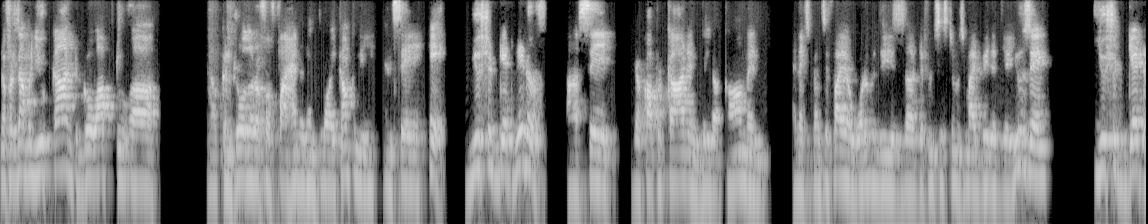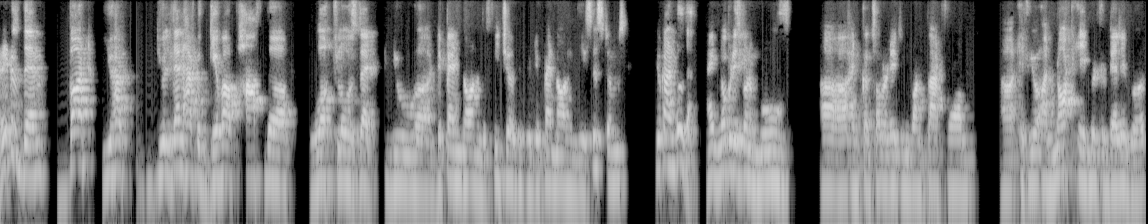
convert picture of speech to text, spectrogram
Now, for example, you can't go up to a you know, controller of a 500 employee company and say, hey, you should get rid of, uh, say, your corporate card and bill.com and, and Expensify or whatever these uh, different systems might be that you're using. You should get rid of them, but you have you'll then have to give up half the workflows that you uh, depend on and the features that you depend on in these systems. You can't do that. Right? Nobody's going to move uh, and consolidate in one platform uh, if you are not able to deliver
